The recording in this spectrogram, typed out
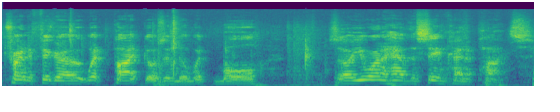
trying to figure out what pot goes into what bowl. So you want to have the same kind of pots.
